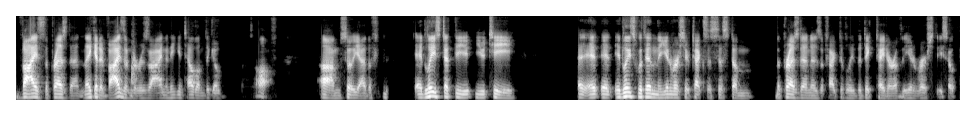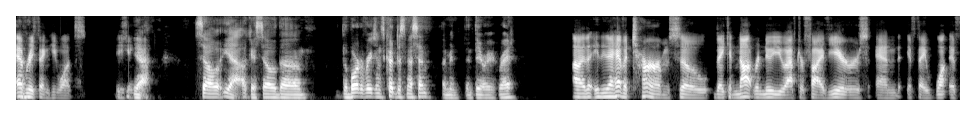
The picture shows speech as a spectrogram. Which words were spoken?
advise the president. And they could advise him to resign, and he can tell them to go off. Um, so yeah, the, at least at the UT, it, it, at least within the University of Texas system, the president is effectively the dictator of the university. So everything he wants he can Yeah. get. So yeah, okay. So the the board of regents could dismiss him. I mean, in theory, right? Uh, they, they have a term, so they cannot renew you after five years. And if they want, if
